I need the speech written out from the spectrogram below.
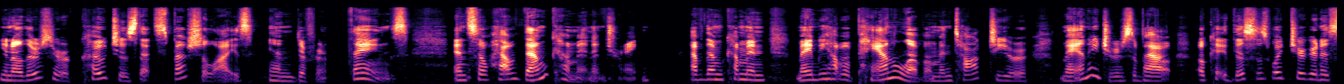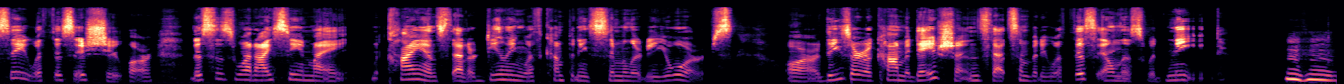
you know, there's your coaches that specialize in different things. And so have them come in and train. Have them come in, maybe have a panel of them and talk to your managers about, okay, this is what you're going to see with this issue, or this is what I see in my clients that are dealing with companies similar to yours, or these are accommodations that somebody with this illness would need. Mm-hmm.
